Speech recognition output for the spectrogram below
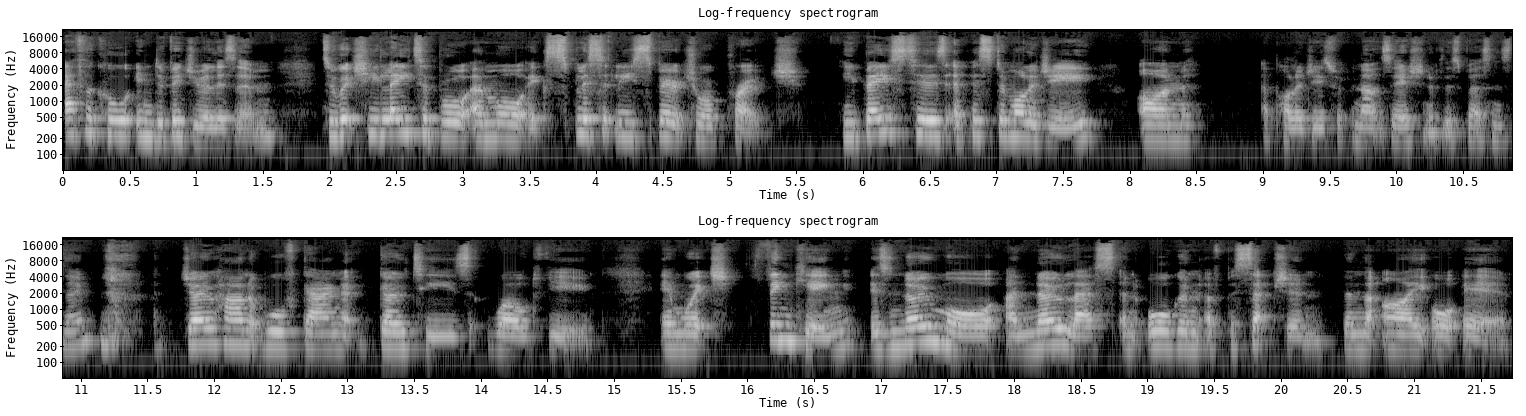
ethical individualism to which he later brought a more explicitly spiritual approach. He based his epistemology on, apologies for pronunciation of this person's name, Johann Wolfgang Goethe's worldview, in which thinking is no more and no less an organ of perception than the eye or ear.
